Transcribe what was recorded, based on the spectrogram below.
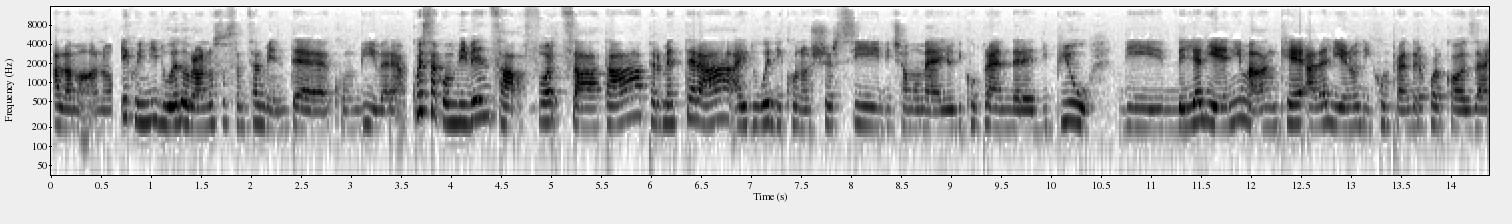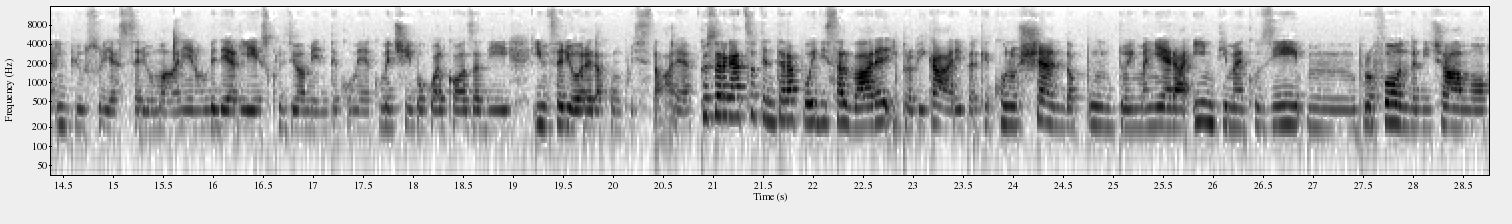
alla mano e quindi i due dovranno sostanzialmente convivere. Questa convivenza forzata permetterà ai due di conoscersi diciamo meglio, di comprendere di più di, degli alieni ma anche all'alieno di comprendere qualcosa in più sugli esseri umani e non vederli esclusivamente come, come cibo, qualcosa di inferiore da conquistare. Questo ragazzo tenterà poi di salvare i propri cari perché conoscendo appunto in maniera intima e così mh, profonda diciamo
